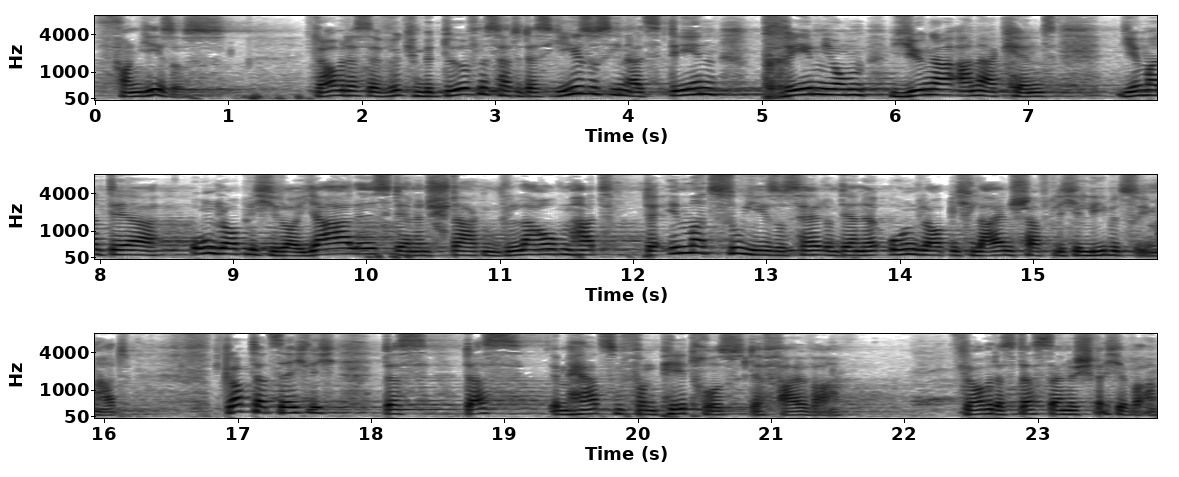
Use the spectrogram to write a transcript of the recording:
von Jesus. Ich glaube, dass er wirklich ein Bedürfnis hatte, dass Jesus ihn als den Premium-Jünger anerkennt. Jemand, der unglaublich loyal ist, der einen starken Glauben hat, der immer zu Jesus hält und der eine unglaublich leidenschaftliche Liebe zu ihm hat. Ich glaube tatsächlich, dass das im Herzen von Petrus der Fall war. Ich glaube, dass das seine Schwäche war.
